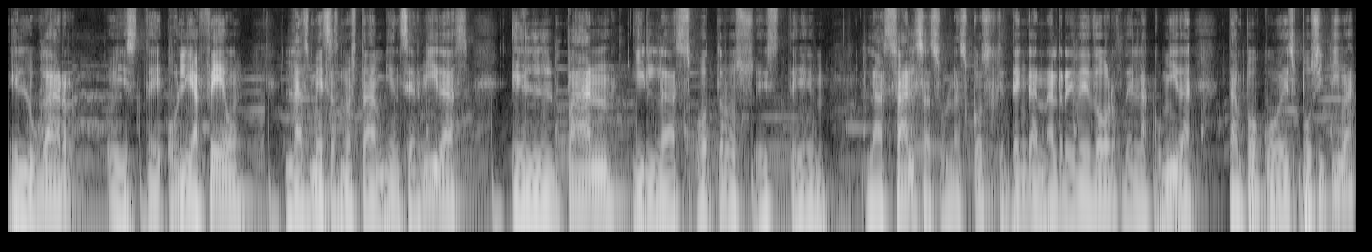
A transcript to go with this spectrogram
el lugar este, olía feo, las mesas no estaban bien servidas, el pan y las otros, este, las salsas o las cosas que tengan alrededor de la comida tampoco es positiva,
